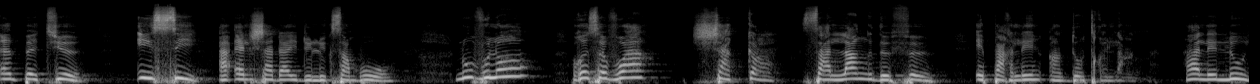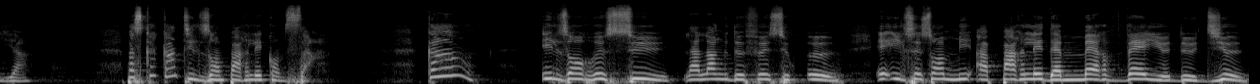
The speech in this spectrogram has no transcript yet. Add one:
impétueux ici à El Shaddai du Luxembourg. Nous voulons recevoir chacun sa langue de feu et parler en d'autres langues. Alléluia. Parce que quand ils ont parlé comme ça, quand ils ont reçu la langue de feu sur eux et ils se sont mis à parler des merveilles de Dieu,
